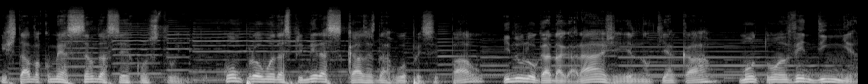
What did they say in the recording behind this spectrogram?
estava começando a ser construído comprou uma das primeiras casas da rua principal e, no lugar da garagem, ele não tinha carro, montou uma vendinha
